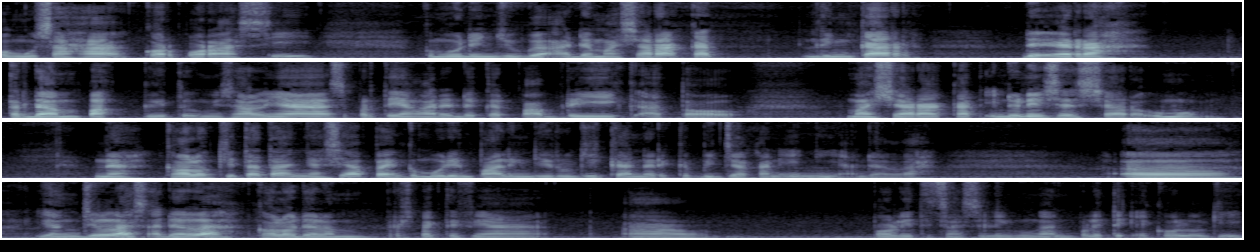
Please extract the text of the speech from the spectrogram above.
pengusaha, korporasi, kemudian juga ada masyarakat lingkar daerah terdampak gitu. Misalnya seperti yang ada dekat pabrik atau masyarakat Indonesia secara umum. Nah, kalau kita tanya siapa yang kemudian paling dirugikan dari kebijakan ini adalah uh, yang jelas adalah kalau dalam perspektifnya uh, politisasi lingkungan, politik ekologi,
